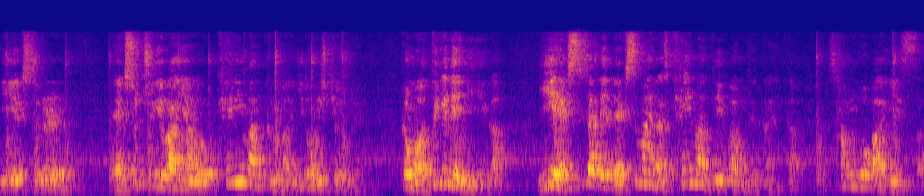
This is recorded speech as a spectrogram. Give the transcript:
2x를 x축의 방향으로 k만큼만 이동을 시켜주래. 그럼 어떻게 되니 이가? 이 x자리에 x-k만 대입하면 된다니까. 3 곱하기 4.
